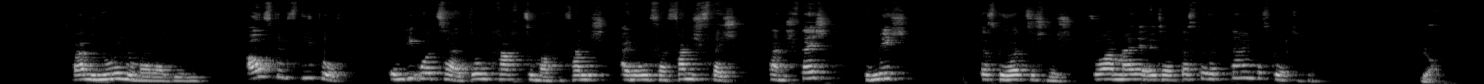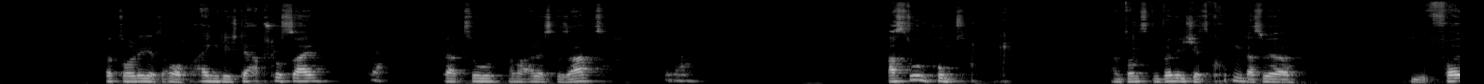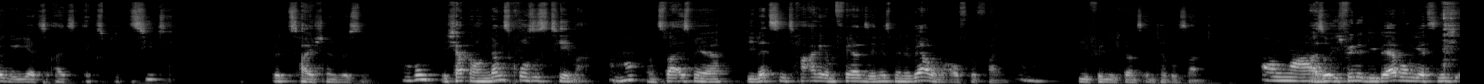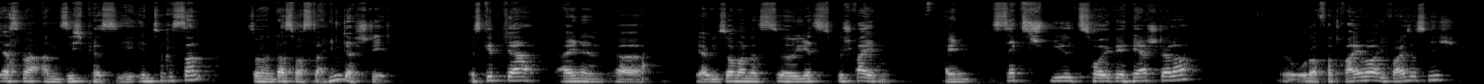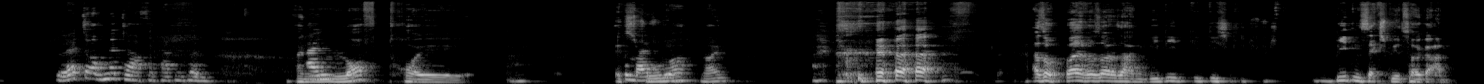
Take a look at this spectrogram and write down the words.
war eine Nullnummer dagegen. Auf dem Friedhof um die Uhrzeit so einen Krach zu machen, fand ich eine Unfall, fand ich frech. Fand ich frech. Für mich das gehört sich nicht. So haben meine Eltern, das gehört, nein, das gehört sich nicht. Ja. Das sollte jetzt auch eigentlich der Abschluss sein. Ja. Dazu haben wir alles gesagt. Genau. Hast du einen Punkt? Ansonsten würde ich jetzt gucken, dass wir die Folge jetzt als explizit bezeichnen müssen. Warum? Ich habe noch ein ganz großes Thema. Aha. Und zwar ist mir die letzten Tage im Fernsehen ist mir eine Werbung aufgefallen. Die finde ich ganz interessant. Oh. Also ich finde die Werbung jetzt nicht erstmal an sich per se interessant, sondern das, was dahinter steht. Es gibt ja einen, äh, ja, wie soll man das äh, jetzt beschreiben? Ein Sexspielzeugehersteller äh, oder Vertreiber, ich weiß es nicht. du hättest auch netter verpacken können. Ein, Ein- Love Toy Extruder? Nein. also, was soll man sagen? Die, die, die, die bieten Sexspielzeuge an.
